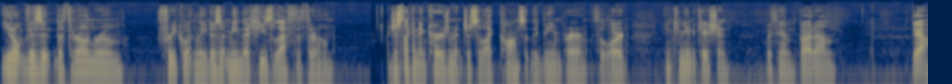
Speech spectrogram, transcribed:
you don't visit the throne room frequently doesn't mean that he's left the throne. Just like an encouragement just to like constantly be in prayer with the Lord in communication with him. But um yeah.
